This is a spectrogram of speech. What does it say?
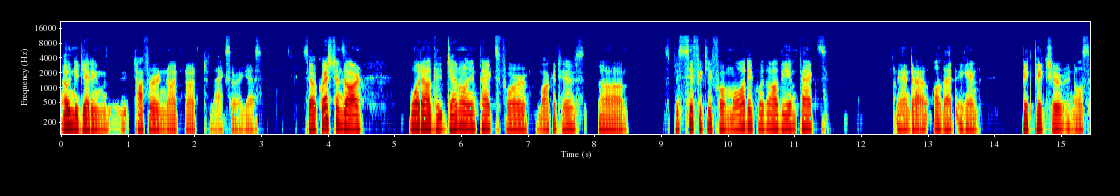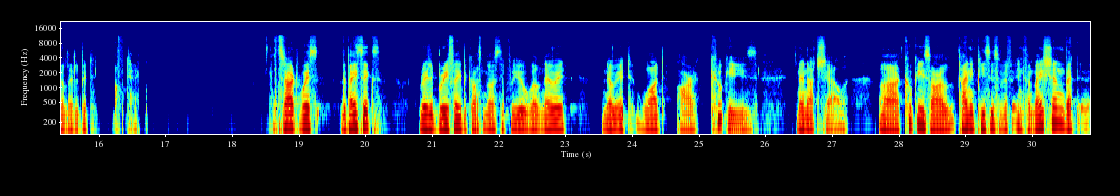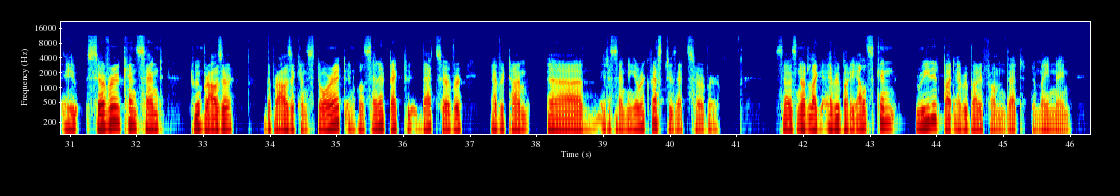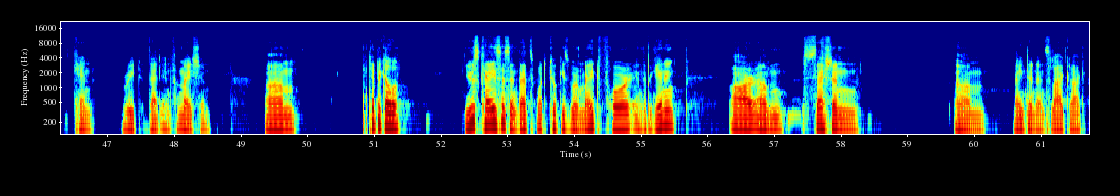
only getting tougher, not not laxer, I guess. So questions are, what are the general impacts for marketers, um, specifically for Mautic? What are the impacts? And uh, all that again, big picture and also a little bit of tech. Let's start with the basics really briefly because most of you will know it. Know it. What are cookies in a nutshell? Uh, cookies are tiny pieces of information that a server can send to a browser. The browser can store it and will send it back to that server every time uh, it is sending a request to that server. So it's not like everybody else can read it, but everybody from that domain name can read that information. Um, typical use cases, and that's what cookies were made for in the beginning, are um, session um, maintenance. Like like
